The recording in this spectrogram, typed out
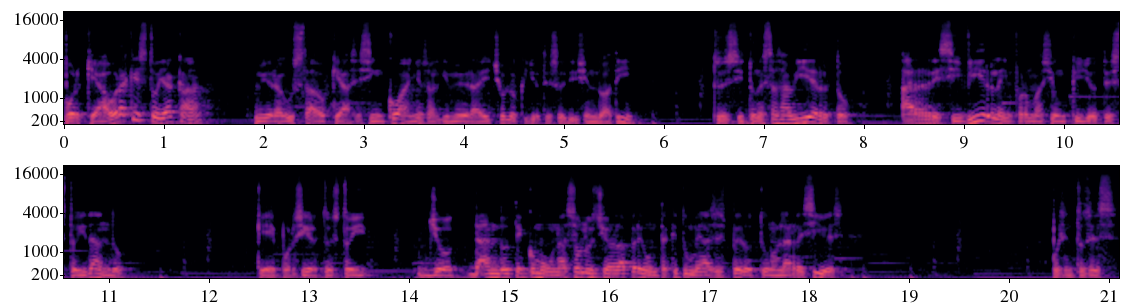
Porque ahora que estoy acá, me hubiera gustado que hace cinco años alguien me hubiera dicho lo que yo te estoy diciendo a ti. Entonces, si tú no estás abierto a recibir la información que yo te estoy dando, que por cierto estoy yo dándote como una solución a la pregunta que tú me haces, pero tú no la recibes, pues entonces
